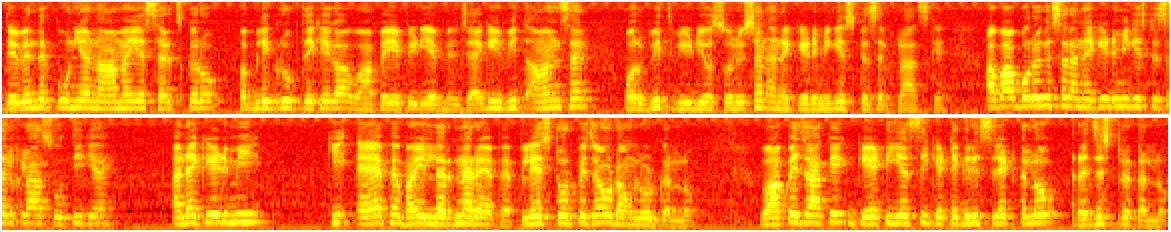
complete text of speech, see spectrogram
देवेंद्र पूनिया नाम है ये सर्च करो पब्लिक ग्रुप देखेगा, वहाँ पे ये पीडीएफ मिल जाएगी विथ आंसर और विथ वीडियो सॉल्यूशन अन अकेडमी की स्पेशल क्लास के। अब आप बोलोगे, सर अन अकेडमी की स्पेशल क्लास होती क्या है? अन अकेडमी की ऐप है भाई लर्नर ऐप है। प्ले स्टोर पर जाओ डाउनलोड कर लो। वहाँ पे जाके गेट ई कैटेगरी सेलेक्ट कर लो रजिस्टर कर लो।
